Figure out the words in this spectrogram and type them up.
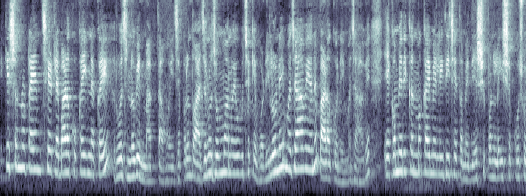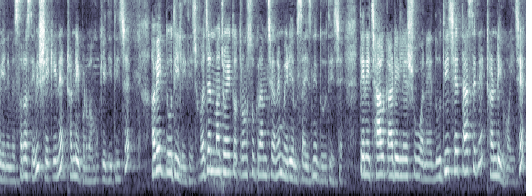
વેકેશનનો time છે એટલે બાળકો કંઈક ને કંઈ રોજ નવીન માગતા હોય છે. પરંતુ આજનું જમવાનું એવું છે કે વડીલોને મજા આવે અને બાળકોને મજા આવે. એક અમેરિકન મકાઈ મેં લીધી છે, તમે દેશી પણ લઈ શકો છો. એને મેં સરસ એવી શેકીને ઠંડી પડવા મૂકી દીધી છે. હવે એક દૂધી લીધી છે. વજનમાં જોઈએ તો ત્રણસો ગ્રામ છે અને મીડિયમ સાઇઝની દૂધી છે. તેની છાલ કાઢી લેશું અને દૂધી છે તાસીને ઠંડી હોય છે.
